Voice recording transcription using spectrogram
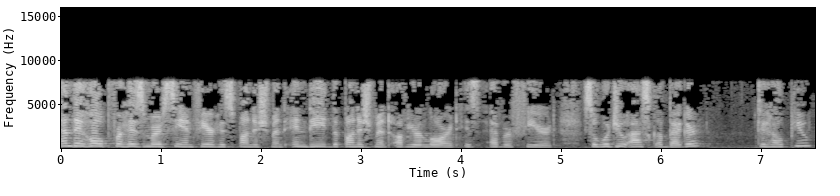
And they hope for His mercy and fear His punishment. Indeed, the punishment of your Lord is ever feared. So would you ask a beggar to help you?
